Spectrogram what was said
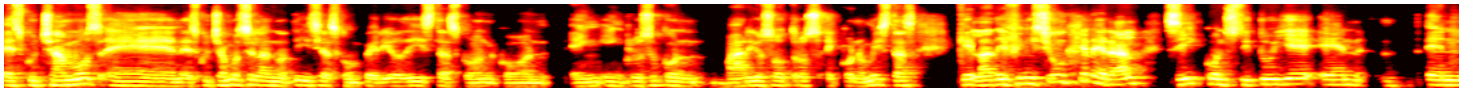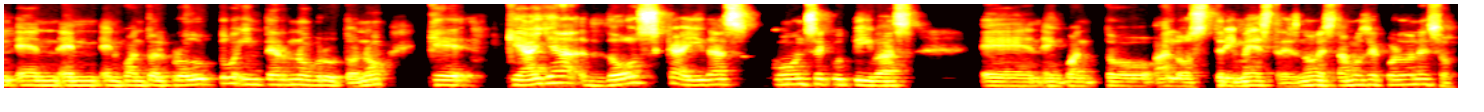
Escuchamos en, escuchamos en las noticias con periodistas, con, con incluso con varios otros economistas, que la definición general sí constituye en, en, en, en cuanto al Producto Interno Bruto, ¿no? Que, que haya dos caídas consecutivas en, en, cuanto a los trimestres, ¿no? ¿Estamos de acuerdo en eso?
